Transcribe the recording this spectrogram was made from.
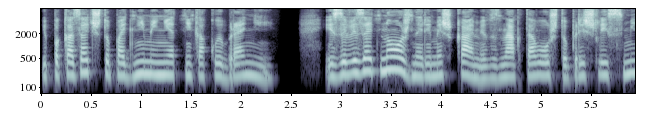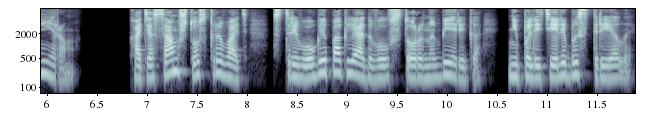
и показать, что под ними нет никакой брони, и завязать ножны ремешками в знак того, что пришли с миром. Хотя сам, что скрывать, с тревогой поглядывал в сторону берега, не полетели бы стрелы.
